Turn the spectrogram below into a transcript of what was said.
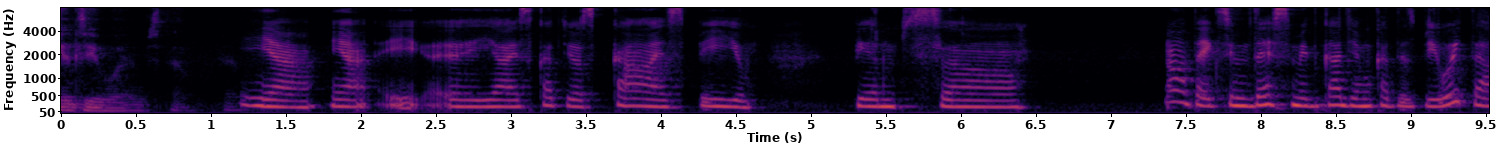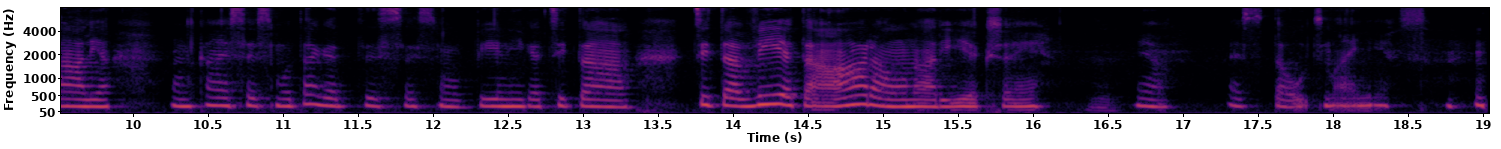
piedzīvojums tev. Jā. Jā, jā, i- ja es skatījos, kā es biju pirms, uh, nu, teiksim, desmit gadiem, kad es biju Itālijā, un kā es esmu tagad, es esmu pilnīgi citā, citā vietā, ārā un arī iekšēji. Jā, es daudz mainījies.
